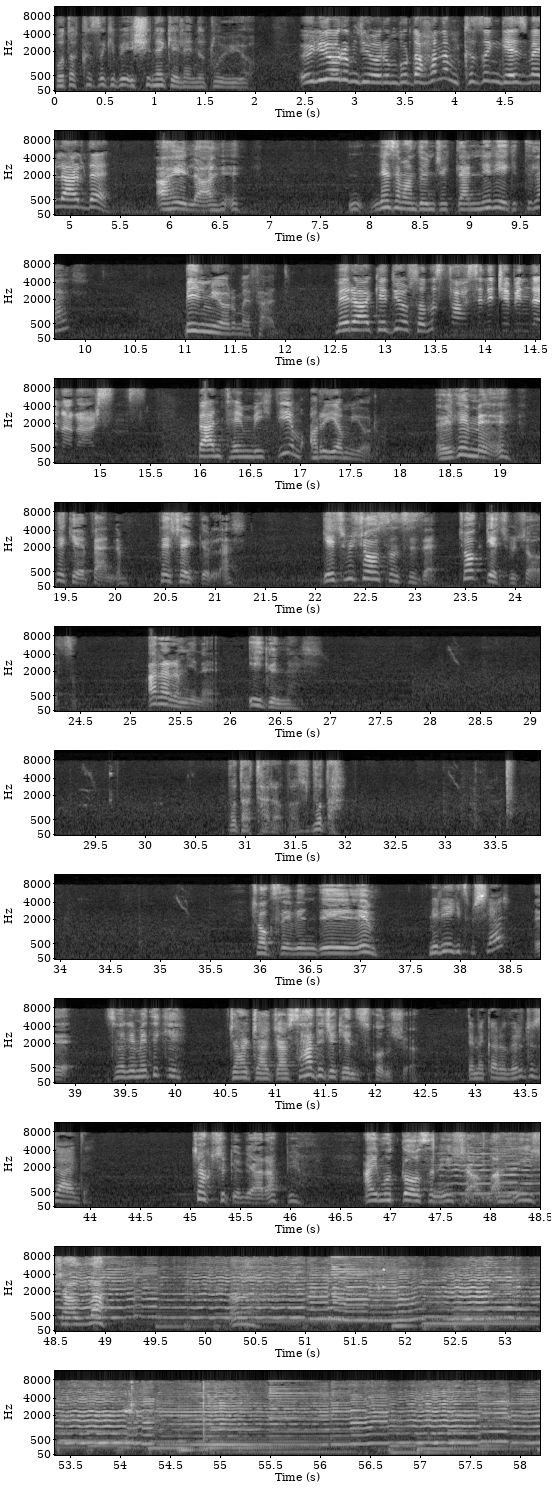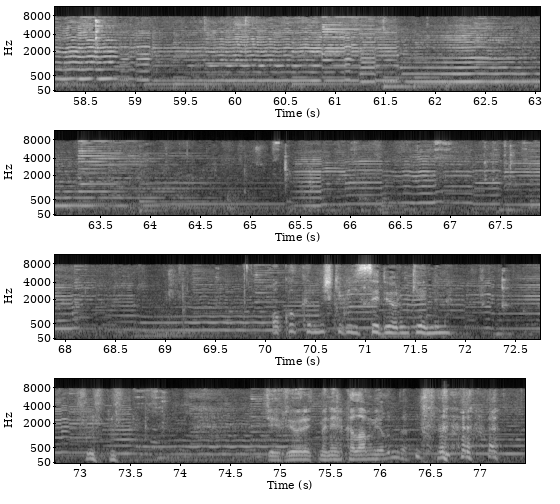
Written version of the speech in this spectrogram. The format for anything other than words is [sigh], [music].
Bu da kızı gibi işine geleni duyuyor. Ölüyorum diyorum burada hanım kızın gezmelerde. Ah ilahi. Ne zaman dönecekler? Nereye gittiler? Bilmiyorum efendim. Merak ediyorsanız Tahsin'i cebinden ararsınız. Ben tembihliyim arayamıyorum. Öyle mi? Peki efendim. Teşekkürler. Geçmiş olsun size. Çok geçmiş olsun. Ararım yine. İyi günler. Bu da taraloz bu da. Çok sevindim. Nereye gitmişler? Ee, söylemedi ki. Car car car sadece kendisi konuşuyor. Demek araları düzeldi. Çok şükür ya Rabbim. Ay mutlu olsun inşallah. İnşallah. Ah. Okul kırmış gibi hissediyorum kendimi. Cevriye öğretmene yakalanmayalım da. [laughs]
